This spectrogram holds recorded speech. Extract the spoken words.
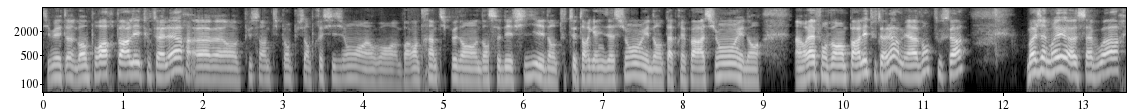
Tu m'étonnes. Bon, on pourra en reparler tout à l'heure, euh, en plus un petit peu en plus en précision. Hein, on va, rentrer un petit peu dans, dans, ce défi et dans toute cette organisation et dans ta préparation et dans. bref, on va en parler tout à l'heure. Mais avant tout ça, moi, j'aimerais euh, savoir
